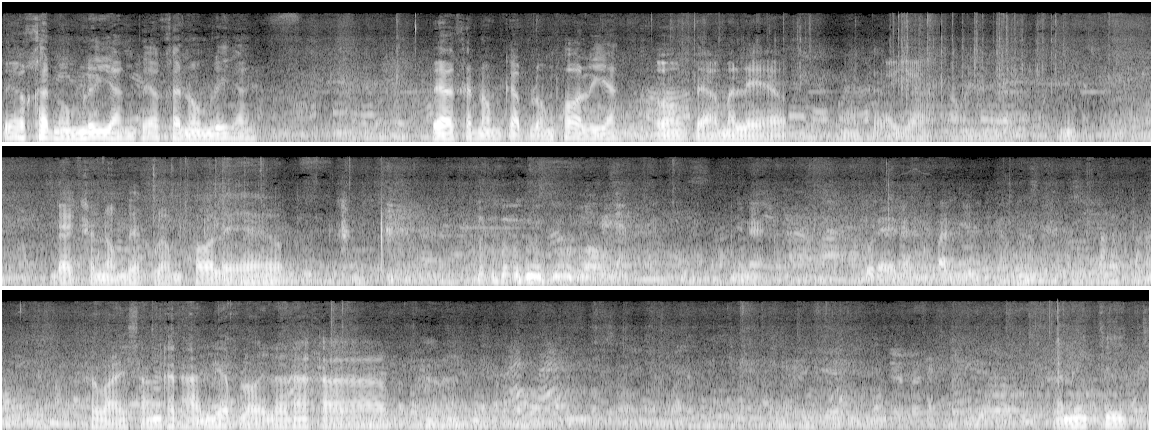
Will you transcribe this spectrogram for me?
ไปเอาขนมหรือยังไปเอาขนมหรือยังไปเอาขนมกับหลวงพ่อหรือยังอ๋อไปเอามาแล้วนะครับได้ขนมจากหลวงพ่อแล้วนี่นะผู้ใดนะปันนี้ถวายสังฆทานเรียบร้อยแล้วนะครับอันนี้เจเจ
